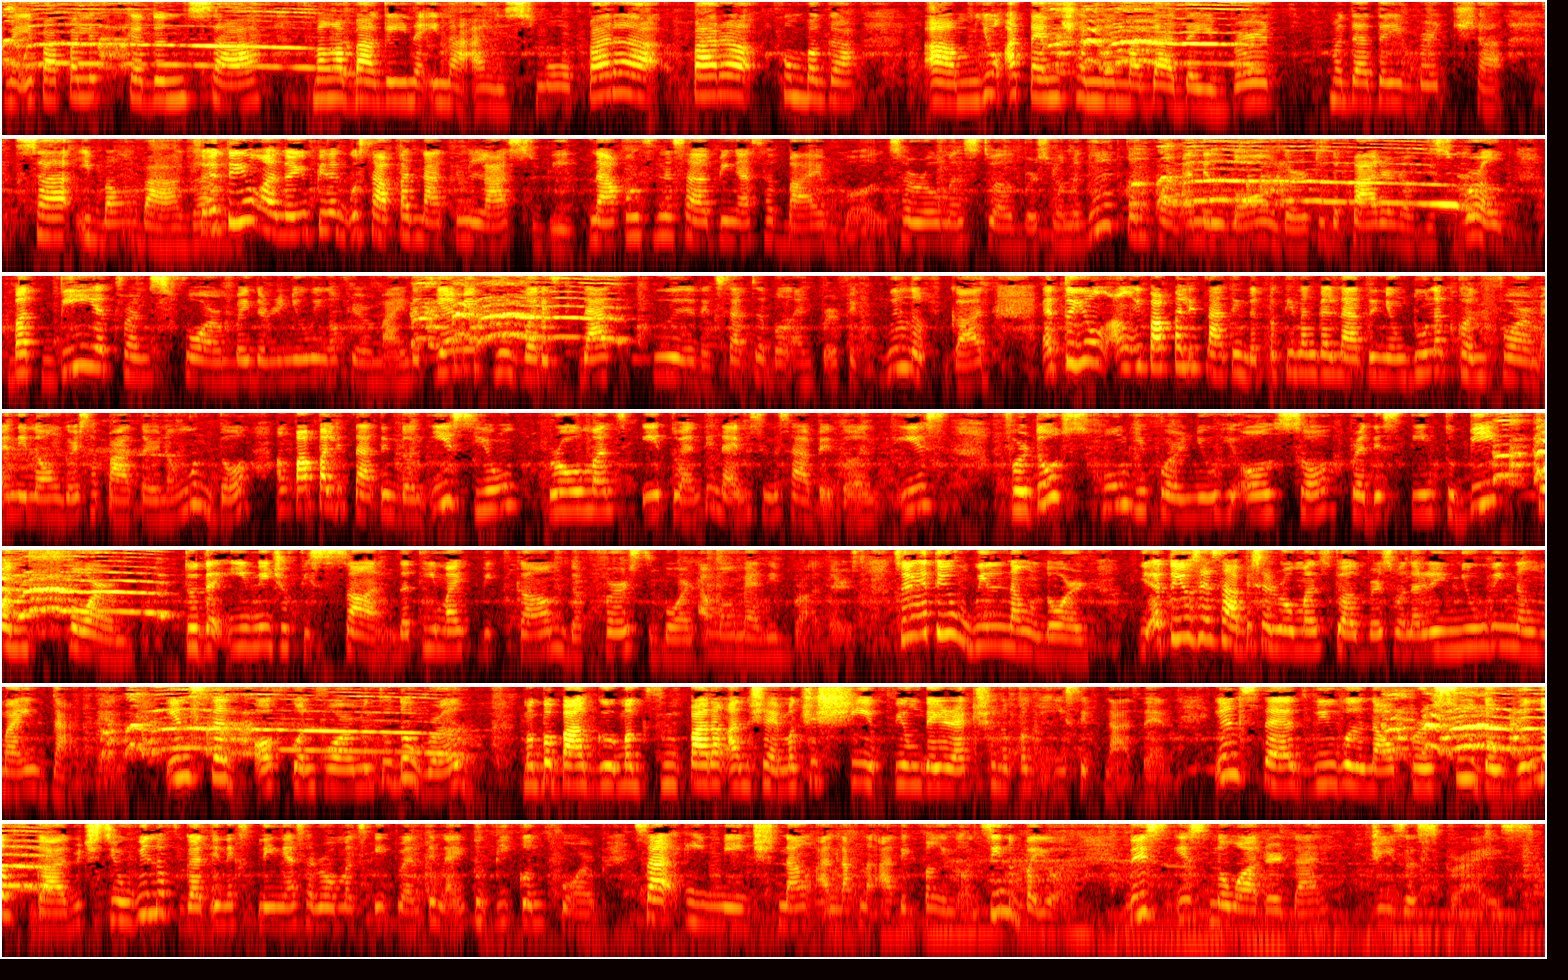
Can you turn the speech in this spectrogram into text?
May ipapalit ka dun sa mga bagay na inaalis mo. Para, para, kumbaga, um, yung attention mo madadivert. Madadivert siya sa ibang bagay. So, ito yung ano, yung pinag-usapan natin last week, na kung sinasabi nga sa Bible, sa Romans 12 verse 1, na do not conform any longer to the pattern of this world, but be ye transformed by the renewing of your mind, that ye may prove what is that good and acceptable and perfect will of God. Ito yung, ang ipapalit natin doon, pag tinanggal natin yung do not conform any longer sa pattern ng mundo, ang papalit natin doon is yung Romans 8.29 na sinasabi doon is, For those whom He foreknew, foreknew, He also predestined to be conformed to the image of His Son, that He might become the firstborn among many brothers. So, ito yung will ng Lord. Ito yung sinasabi sa Romans 12 verse 1 na renewing ng mind natin. Instead of conforming to the world, magbabago, mag, parang ano siya, mag-shift yung direction ng pag-iisip natin. Instead, we will now pursue the will of God, which is yung will of God, in-explain niya sa Romans 8.29, to be conformed sa image ng anak ng ating Panginoon. Sino ba yon? This is no other than Jesus Christ.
